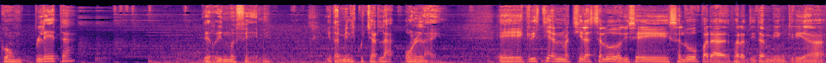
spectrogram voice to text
completa de Ritmo FM y también escucharla online. Eh, Cristian Machila, saludos, dice saludo para, para ti también, querida.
